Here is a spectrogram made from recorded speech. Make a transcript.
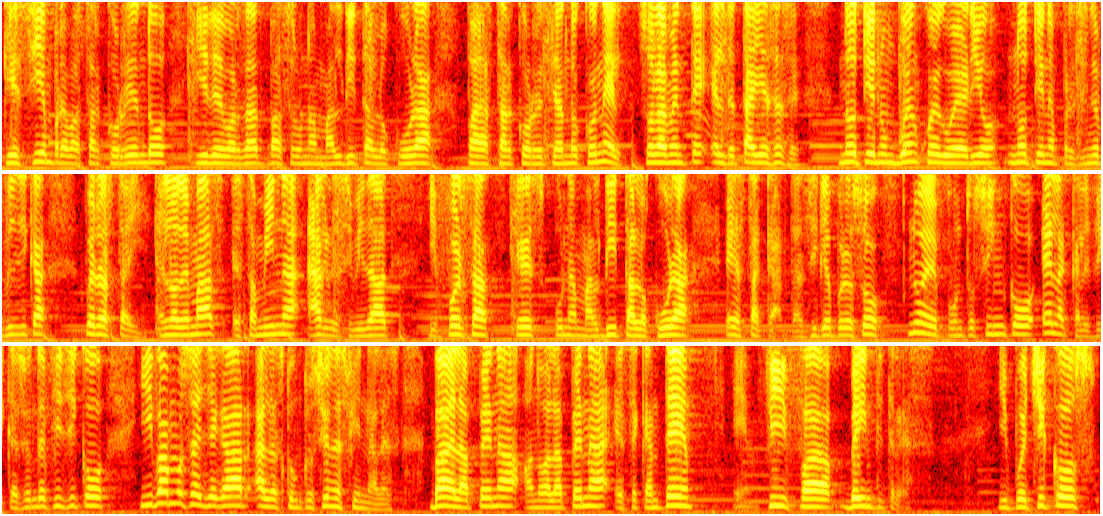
que siempre va a estar corriendo y de verdad va a ser una maldita locura para estar correteando con él. Solamente el detalle es ese. No tiene un buen juego aéreo, no tiene presencia física pero hasta ahí. En lo demás, estamina, agresividad y fuerza es una maldita locura esta carta. Así que por eso 9.5 en la calificación de físico y vamos a llegar a las conclusiones finales. ¿Vale la pena o no vale la pena este canté en FIFA 23? Y pues chicos,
